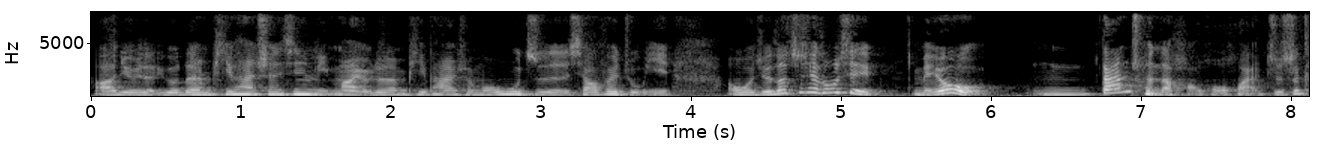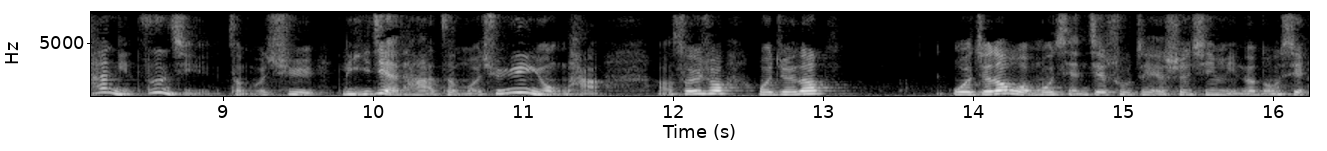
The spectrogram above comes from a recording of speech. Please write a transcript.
啊，有的有的人批判身心灵嘛，有的人批判什么物质消费主义啊，我觉得这些东西没有。嗯，单纯的好或坏，只是看你自己怎么去理解它，怎么去运用它啊。所以说，我觉得，我觉得我目前接触这些身心灵的东西，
